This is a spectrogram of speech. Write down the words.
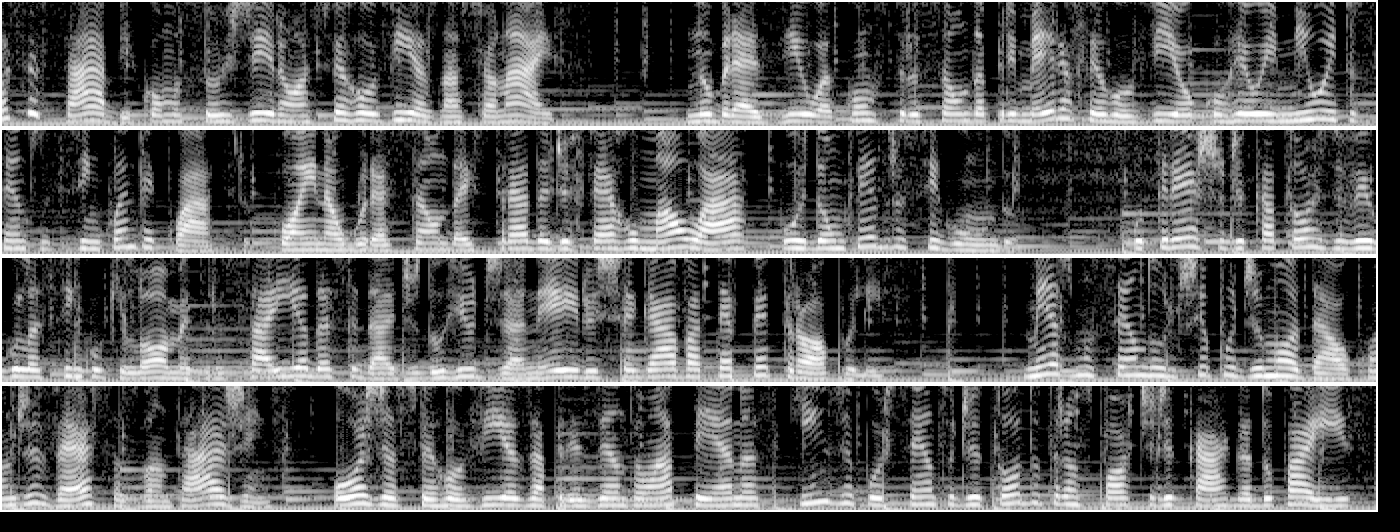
Você sabe como surgiram as ferrovias nacionais? No Brasil, a construção da primeira ferrovia ocorreu em 1854, com a inauguração da Estrada de Ferro Mauá por Dom Pedro II. O trecho de 14,5 quilômetros saía da cidade do Rio de Janeiro e chegava até Petrópolis. Mesmo sendo um tipo de modal com diversas vantagens, hoje as ferrovias apresentam apenas 15% de todo o transporte de carga do país,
